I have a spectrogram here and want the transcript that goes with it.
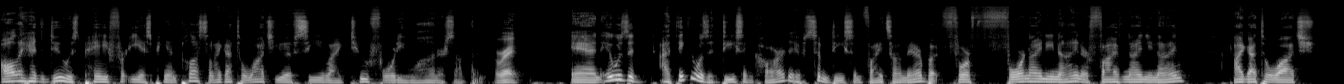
all I had to do was pay for ESPN Plus, and I got to watch UFC like 241 or something. right, And it was a, I think it was a decent card. It was some decent fights on there, but for 4.99 or 5.99, I got to watch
